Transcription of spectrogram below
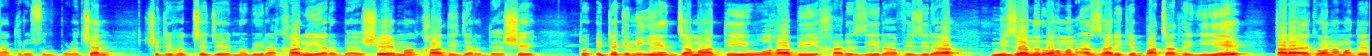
নাত রসুল পড়েছেন। সেটি হচ্ছে যে নবী রাখালিয়ার বেশে মা খাদিজার দেশে। তো এটাকে নিয়ে জামাতি, ওয়াহাবি, খারেজি, রাফিজিরা মিজানুর রহমান আজহারিকে বাঁচাতে গিয়ে তারা এখন আমাদের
